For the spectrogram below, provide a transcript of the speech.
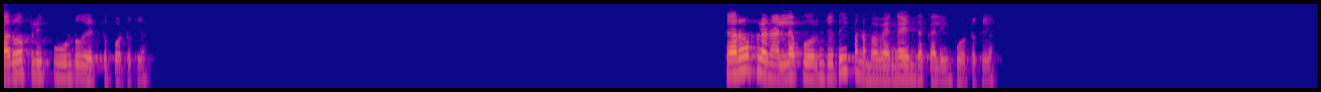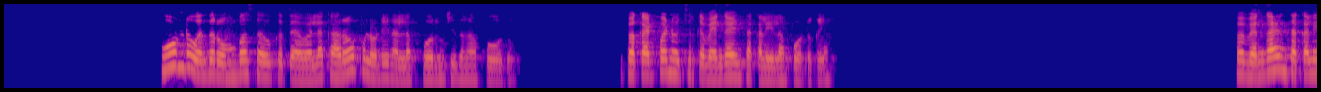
கருவேப்பிலை பூண்டும் எடுத்து போட்டுக்கலாம். கருவேப்பிலை நல்லா பொரிஞ்சது. இப்போ நம்ம வெங்காயம் தக்காளியும் போட்டுக்கலாம். பூண்டு வந்து ரொம்ப சவுக்கு தேவையில்ல. கருவேப்பிலோடையும் நல்லா பொரிஞ்சுதுன்னா போதும். இப்போ கட் பண்ணி வச்சுருக்க வெங்காயம் தக்காளியெல்லாம் போட்டுக்கலாம். இப்போ வெங்காயம் தக்காளி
